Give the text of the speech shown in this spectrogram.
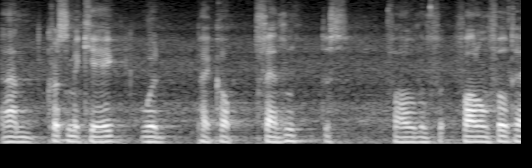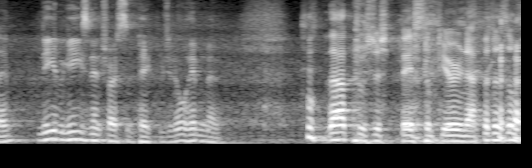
and Chris McKaigue would pick up Fenton, just follow them, follow him full time. Neil McGee's an interesting pick. Would you know him now? That was just based on pure nepotism.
